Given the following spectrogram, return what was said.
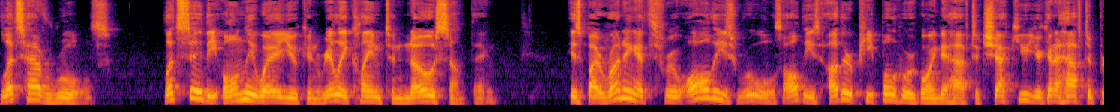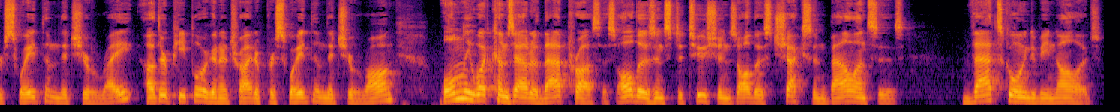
let's have rules. Let's say the only way you can really claim to know something is by running it through all these rules, all these other people who are going to have to check you. You're going to have to persuade them that you're right. Other people are going to try to persuade them that you're wrong. Only what comes out of that process, all those institutions, all those checks and balances, that's going to be knowledge.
